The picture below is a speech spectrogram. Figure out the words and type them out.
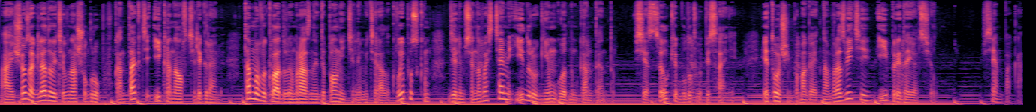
А еще заглядывайте в нашу группу ВКонтакте и канал в Телеграме. Там мы выкладываем разные дополнительные материалы к выпускам, делимся новостями и другим годным контентом. Все ссылки будут в описании. Это очень помогает нам в развитии и придает сил. Всем пока.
